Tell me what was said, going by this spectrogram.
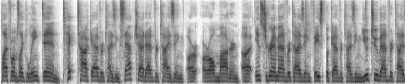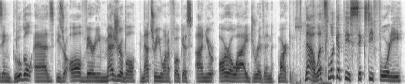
platforms like LinkedIn, TikTok advertising, Snapchat advertising are, are all modern, uh, Instagram advertising, Facebook advertising, YouTube advertising, Google ads. These are all very measurable. And that's where you want to focus on your ROI driven marketing. Now let's look at these 60 40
